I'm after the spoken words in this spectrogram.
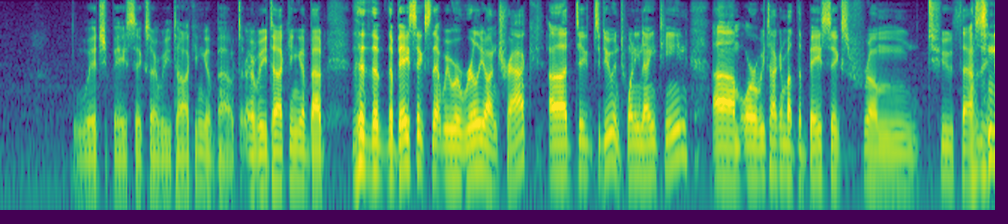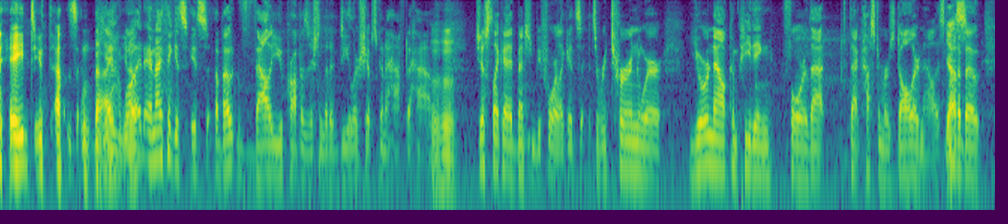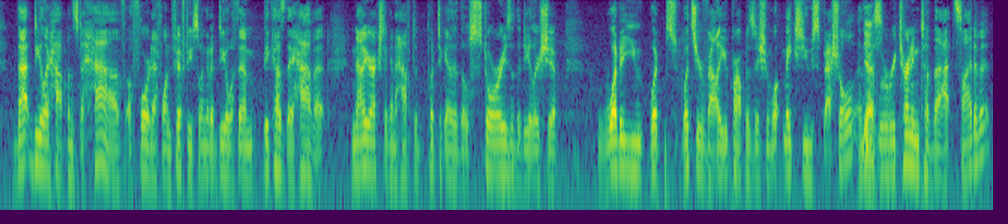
which basics are we talking about? Are we talking about the, the the basics that we were really on track uh, to to do in 2019, um, or are we talking about the basics from 2008, 2009? yeah, you well, know? and I think it's it's about value proposition that a dealership's going to have to have. Mhm. Just like I had mentioned before, like it's it's a return where you're now competing for that that customer's dollar. Now it's not about that dealer happens to have a Ford F one fifty, so I'm going to deal with them because they have it. Now you're actually going to have to put together those stories of the dealership. What are you? What's what's your value proposition? What makes you special? And Yes. we're returning to that side of it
